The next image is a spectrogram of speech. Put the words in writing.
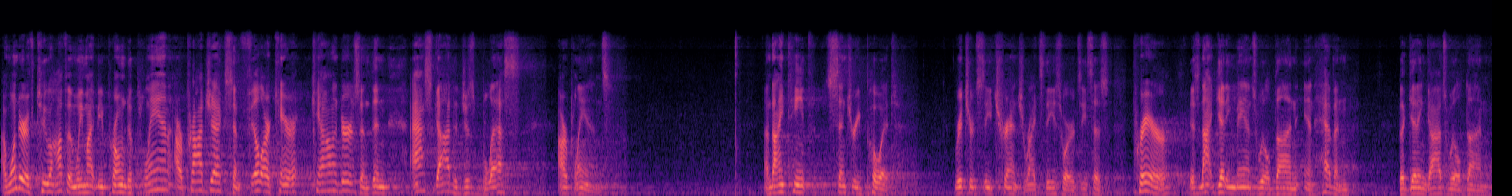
I wonder if too often we might be prone to plan our projects and fill our calendars and then ask God to just bless our plans. A 19th century poet, Richard C. Trench, writes these words. He says, Prayer is not getting man's will done in heaven, but getting God's will done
